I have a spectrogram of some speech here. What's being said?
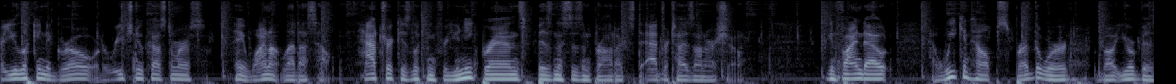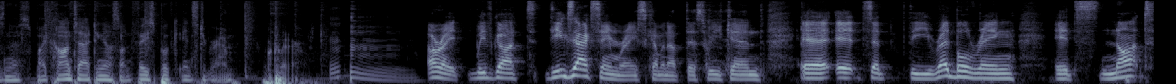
Are you looking to grow or to reach new customers? Hey, why not let us help? Hattrick is looking for unique brands, businesses, and products to advertise on our show. You can find out how we can help spread the word about your business by contacting us on Facebook, Instagram, or Twitter. All right, we've got the exact same race coming up this weekend. Uh, It's at the Red Bull Ring. It's not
